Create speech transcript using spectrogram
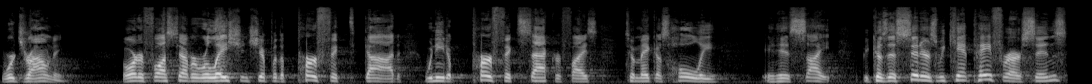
We're drowning. In order for us to have a relationship with a perfect God, we need a perfect sacrifice to make us holy in His sight. Because as sinners, we can't pay for our sins,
